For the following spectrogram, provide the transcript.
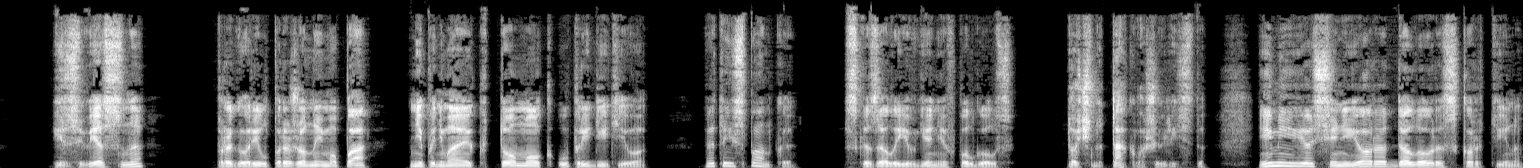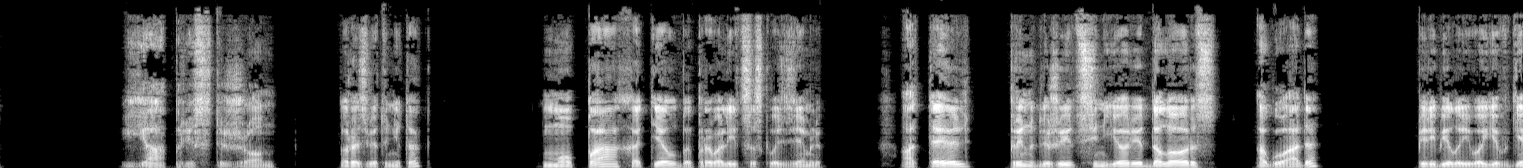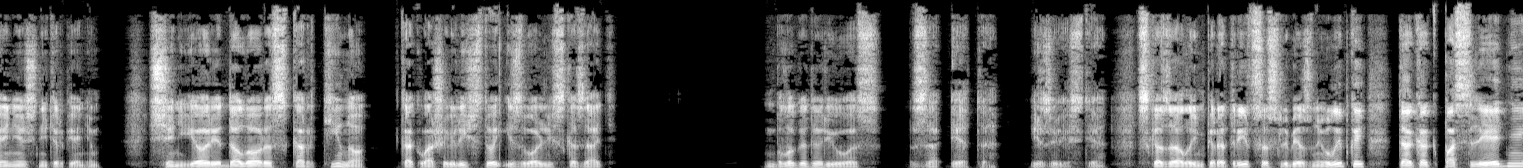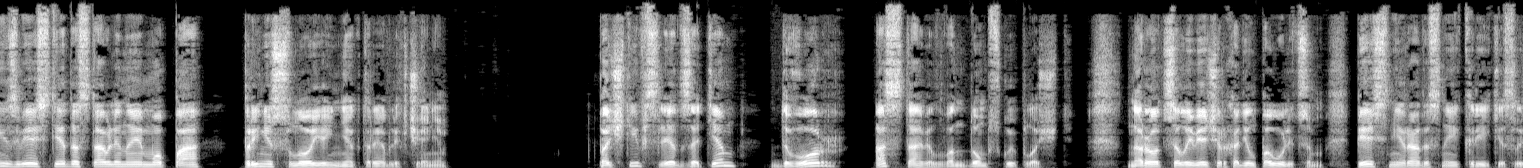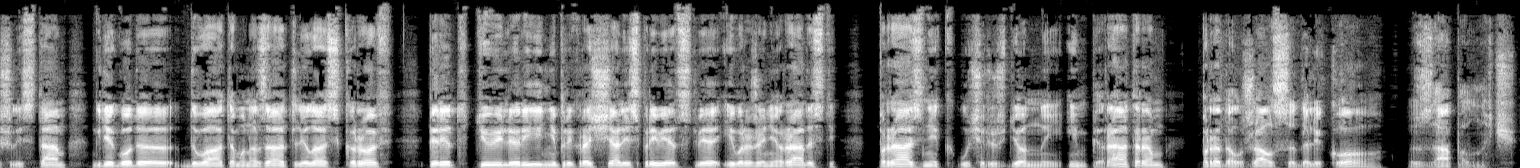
известно, — проговорил пораженный Мопа, не понимая, кто мог упредить его. — Это испанка, — сказала Евгения в полголоса. — Точно так, Ваше Величество. Имя ее сеньора Долорес Кортино. — Я пристыжен. Разве это не так? Мопа хотел бы провалиться сквозь землю. Отель принадлежит сеньоре Долорес Агуада? Перебила его Евгения с нетерпением. Сеньоре Долорес Картино, как ваше величество изволили сказать. Благодарю вас за это известие, — сказала императрица с любезной улыбкой, так как последнее известие, доставленное Мопа, принесло ей некоторое облегчение. Почти вслед за тем двор оставил Вандомскую площадь. Народ целый вечер ходил по улицам. Песни и радостные крики слышались там, где года два тому назад лилась кровь, перед Тюильри не прекращались приветствия и выражения радости. Праздник, учрежденный императором, продолжался далеко за полночь.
